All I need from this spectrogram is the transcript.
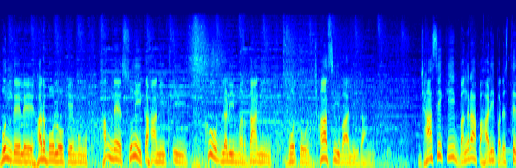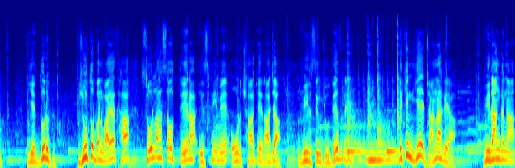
बुंदेले हर बोलो के मुँह, हमने सुनी कहानी थी। खूब लड़ी मर्दानी, वो तो झांसी वाली रानी झांसी की बंगरा पहाड़ी पर स्थित ये दुर्ग यूँ तो बनवाया था 1613 ईस्वी में ओरछा के राजा वीर सिंह जूदेव ने। लेकिन ये जाना गया वीरांगना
